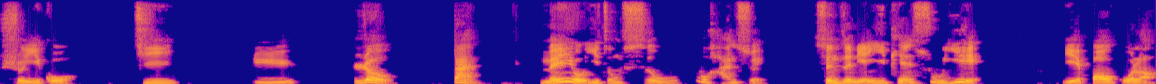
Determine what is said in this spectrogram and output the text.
水果、鸡、鱼、肉、蛋，没有一种食物不含水，甚至连一片树叶。也包裹了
